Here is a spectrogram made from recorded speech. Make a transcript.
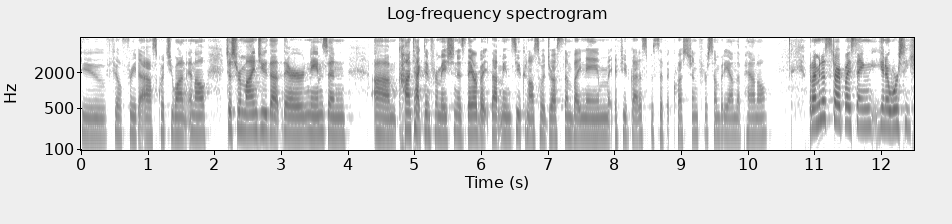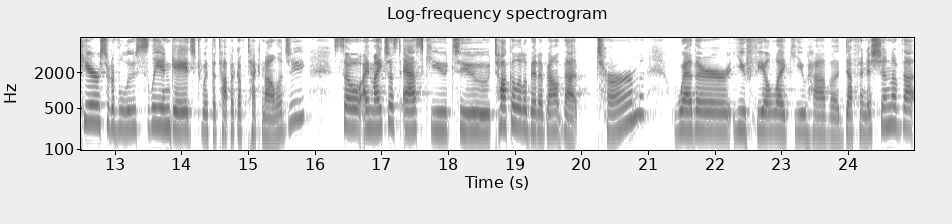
to feel free to ask what you want. And I'll just remind you that their names and um, contact information is there, but that means you can also address them by name if you've got a specific question for somebody on the panel. But I'm going to start by saying, you know, we're here sort of loosely engaged with the topic of technology. So I might just ask you to talk a little bit about that term, whether you feel like you have a definition of that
